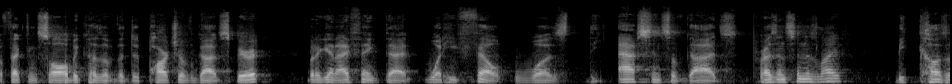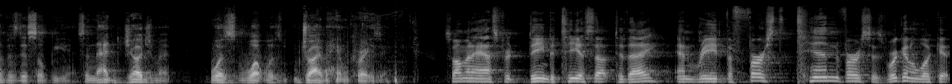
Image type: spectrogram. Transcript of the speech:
affecting Saul because of the departure of God's Spirit. But again, I think that what he felt was the absence of God's presence in his life because of his disobedience. And that judgment was what was driving him crazy. So I'm going to ask for Dean to tee us up today and read the first 10 verses. We're going to look at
